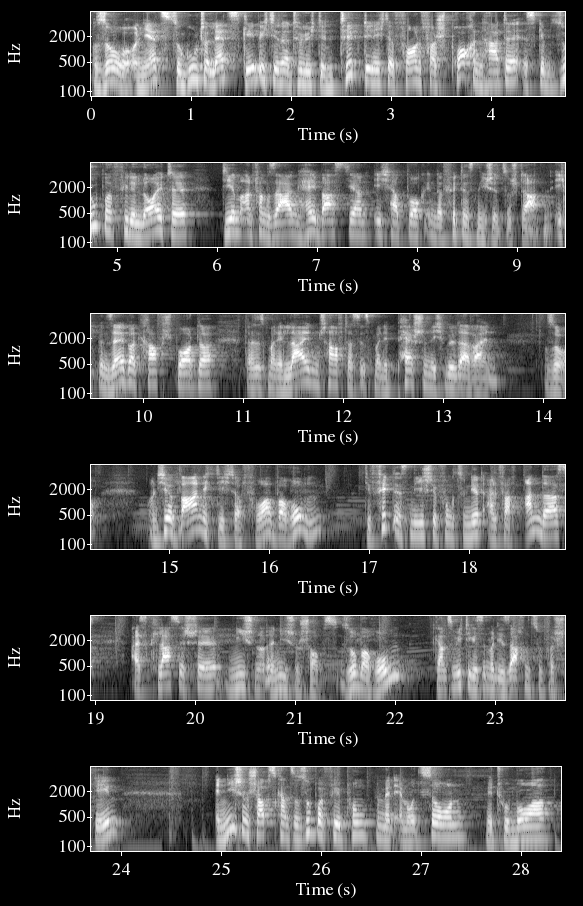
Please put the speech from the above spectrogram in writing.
So, und jetzt zu guter Letzt gebe ich dir natürlich den Tipp, den ich dir vorhin versprochen hatte. Es gibt super viele Leute, die am Anfang sagen, hey Bastian, ich habe Bock in der Fitnessnische zu starten. Ich bin selber Kraftsportler, das ist meine Leidenschaft, das ist meine Passion, ich will da rein. So, und hier warne ich dich davor, warum? Die Fitnessnische funktioniert einfach anders als klassische Nischen- oder Nischenshops. So, warum? Ganz wichtig ist immer, die Sachen zu verstehen. In Nischenshops kannst du super viel punkten mit Emotionen, mit Humor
